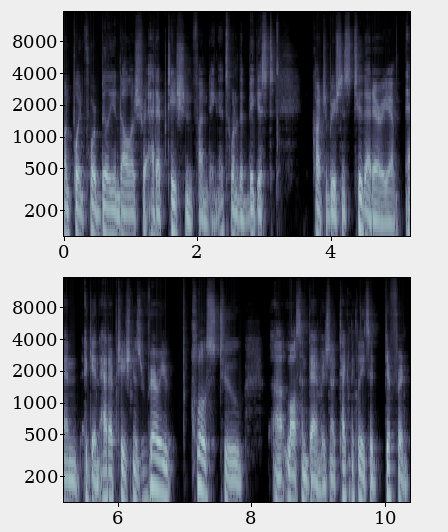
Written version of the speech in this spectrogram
1.4 billion dollars for adaptation funding. It's one of the biggest contributions to that area. And again, adaptation is very close to uh, loss and damage. Now, technically, it's a different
